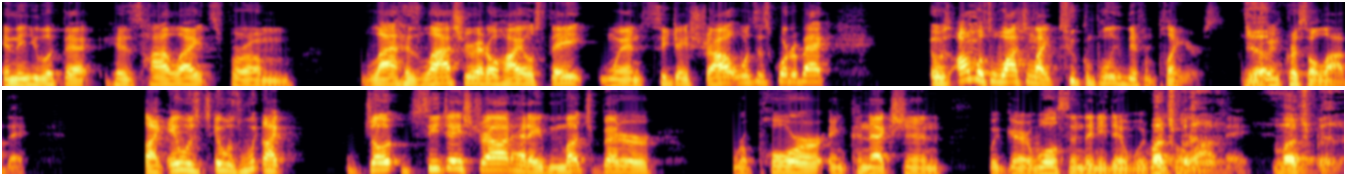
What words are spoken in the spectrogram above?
and then you looked at his highlights from la- his last year at Ohio State when CJ Stroud was his quarterback, it was almost watching like two completely different players yep. when Chris Olave. Like it was it was like Joe, CJ Stroud had a much better rapport and connection with Garrett Wilson than he did with much Chris better. Olave. Much better.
